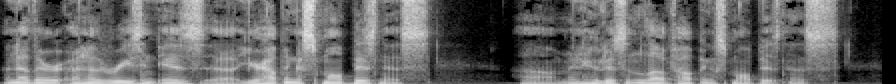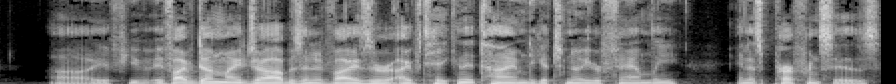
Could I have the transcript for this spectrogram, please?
Another another reason is uh, you're helping a small business, um, and who doesn't love helping a small business? Uh, if you if I've done my job as an advisor, I've taken the time to get to know your family and its preferences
